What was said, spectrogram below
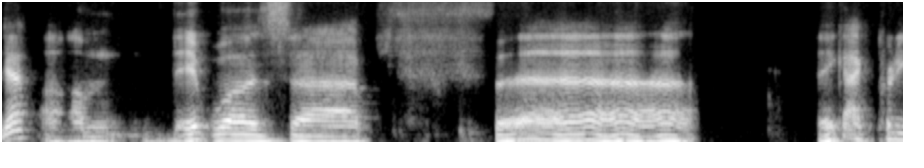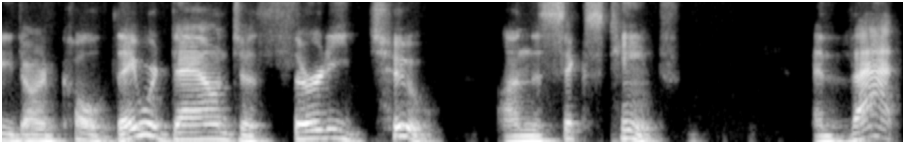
Yeah. Um, it was uh, uh, they got pretty darn cold. They were down to 32 on the 16th, and that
